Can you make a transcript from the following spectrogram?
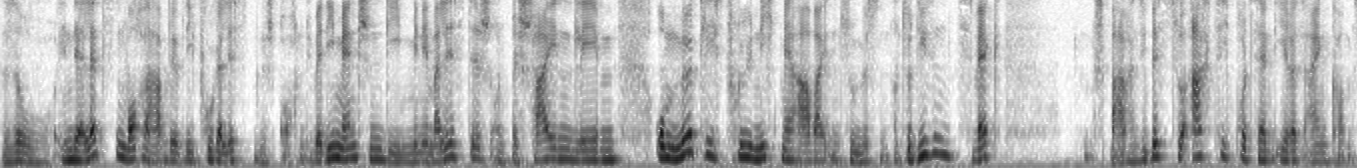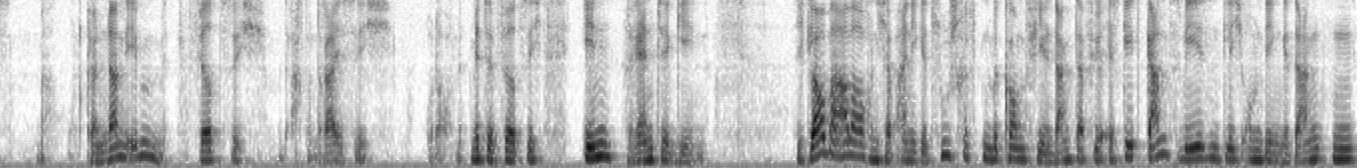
So, in der letzten Woche haben wir über die Frugalisten gesprochen, über die Menschen, die minimalistisch und bescheiden leben, um möglichst früh nicht mehr arbeiten zu müssen. Und zu diesem Zweck sparen sie bis zu 80 Prozent ihres Einkommens und können dann eben mit 40, mit 38 oder auch mit Mitte 40 in Rente gehen. Ich glaube aber auch, und ich habe einige Zuschriften bekommen, vielen Dank dafür, es geht ganz wesentlich um den Gedanken,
